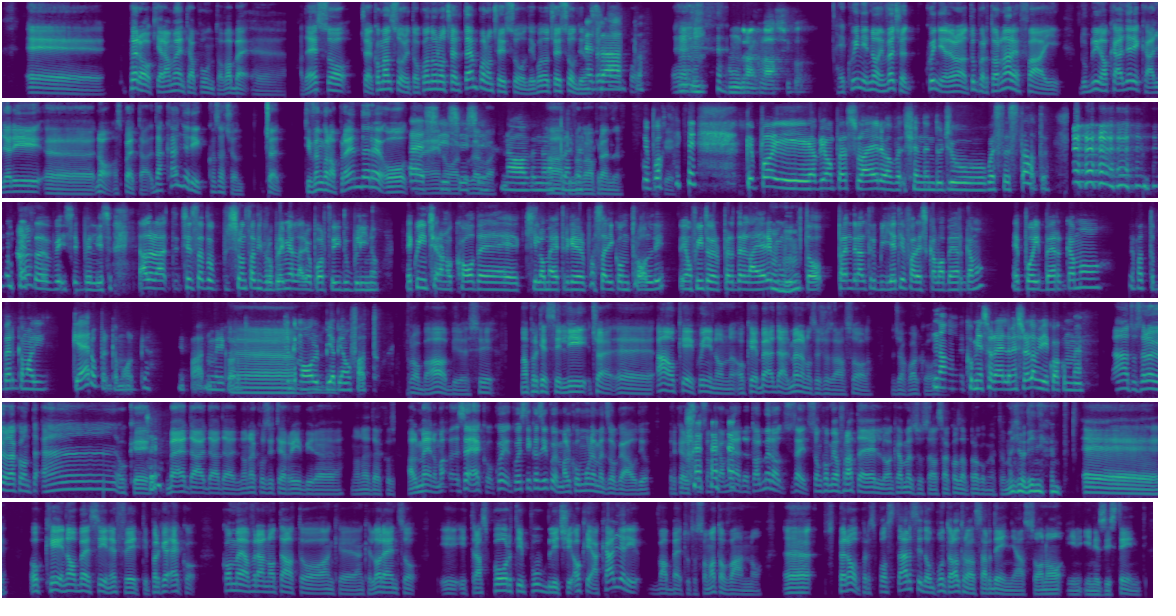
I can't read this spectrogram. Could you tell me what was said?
Però chiaramente appunto, vabbè, eh, adesso, cioè come al solito, quando uno c'è il tempo non c'è i soldi, quando c'è i soldi non c'è il tempo. Esatto. Eh, Un gran classico. E quindi no, invece, quindi allora tu per tornare fai Dublino-Cagliari, Cagliari, eh, no, aspetta, da Cagliari cosa c'è? Cioè, ti vengono a prendere o Eh treno? sì, e sì, sì. No, vengono Ah, a ti vengono a prendere. Che poi, Ok. che poi abbiamo perso l'aereo scendendo giù quest'estate. Be- sì, bellissimo. Allora, c'è stato, ci sono stati problemi all'aeroporto di Dublino e quindi c'erano code chilometriche per passare i controlli. Abbiamo finito per perdere l'aereo, abbiamo Mhm. dovuto prendere altri biglietti e fare scalo a Bergamo. E poi Bergamo, abbiamo fatto Bergamo Alghero o Bergamo Olbia? Mi pare, non mi ricordo. Eh, Bergamo Olbia abbiamo fatto. Probabile, sì. Ma perché sei lì, cioè, eh, ah, ok, quindi non, ok, beh, dai, almeno non sei scesa da sola, già qualcosa. No, con mia sorella, mia sorella vive qua con me. Ah, tu sarevi la con te. Ah, ok. Sì. Beh, dai, dai, dai, non è così terribile. Non è da così. Almeno, ma se, ecco, que- questi casi qui è mal comune mezzo gaudio. Perché anche a me ha detto, almeno, sai, sono con mio fratello, anche a me c'è questa cosa, però come ho detto, meglio di niente. Eh, ok, no, beh, sì, in effetti, perché ecco, come avrà notato anche, anche Lorenzo, i, i trasporti pubblici, ok, a Cagliari, vabbè, tutto sommato vanno, eh, però per spostarsi da un punto all'altro della Sardegna sono in- inesistenti.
